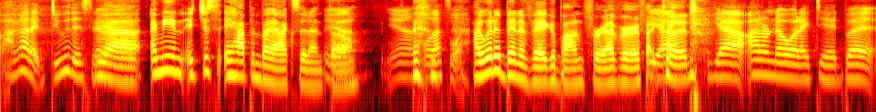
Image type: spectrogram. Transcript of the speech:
I gotta do this now. Yeah. I mean, it just it happened by accident though. yeah, yeah. Well, that's. I would have been a vagabond forever if I could. Yeah, I don't know what I did, but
